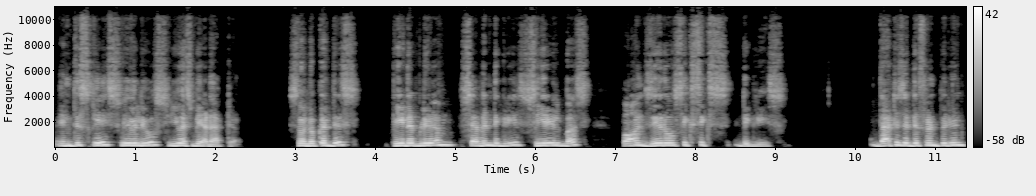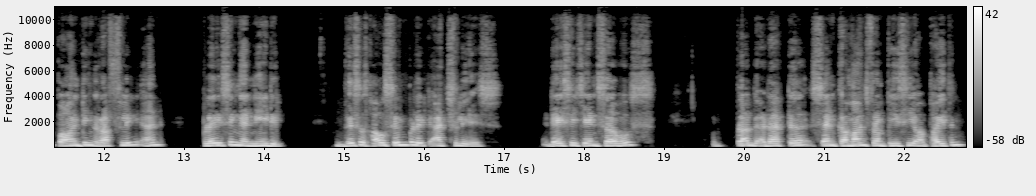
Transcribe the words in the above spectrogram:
in this case, we will use USB adapter. So look at this, PWM 7 degrees, serial bus 0.066 degrees. That is the difference between pointing roughly and placing a needle. This is how simple it actually is. Daisy chain servos, plug adapter, send commands from PC or Python.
